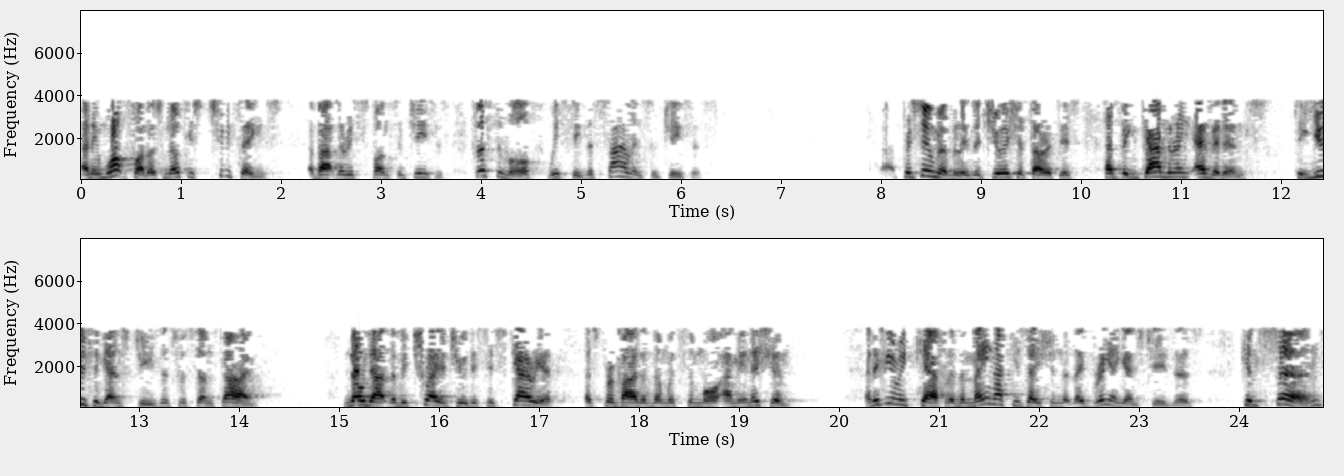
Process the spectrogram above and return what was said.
And in what follows, notice two things about the response of Jesus. First of all, we see the silence of Jesus. Uh, presumably, the Jewish authorities have been gathering evidence to use against Jesus for some time. No doubt the betrayer, Judas Iscariot, has provided them with some more ammunition. And if you read carefully, the main accusation that they bring against Jesus concerns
